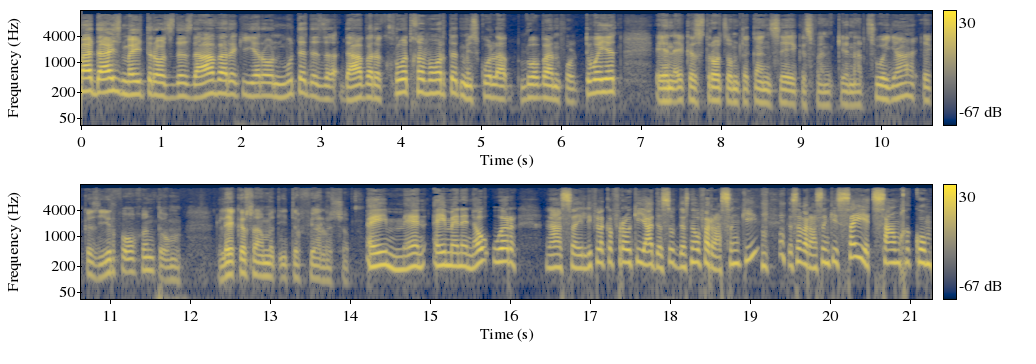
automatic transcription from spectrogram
maar daai is my trots, dis daar waar ek Here ontmoet het, dis daar waar ek groot geword het, my skoolloopbaan voltooi het en ek is trots om te kan sê ek is van Kenhardt. So ja, ek is hier vanoggend om lekker saam met u te fellowship. Amen. Amen. En nou oor na sy lieflike vroutjie. Ja, dis dis nou 'n verrassingkie. Dis 'n verrassingkie. Sy het saamgekom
